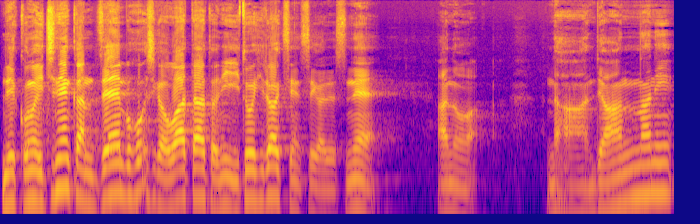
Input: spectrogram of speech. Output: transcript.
で、この1年間全部奉仕が終わった後に伊藤博明先生がですね、あの、なんであんなに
